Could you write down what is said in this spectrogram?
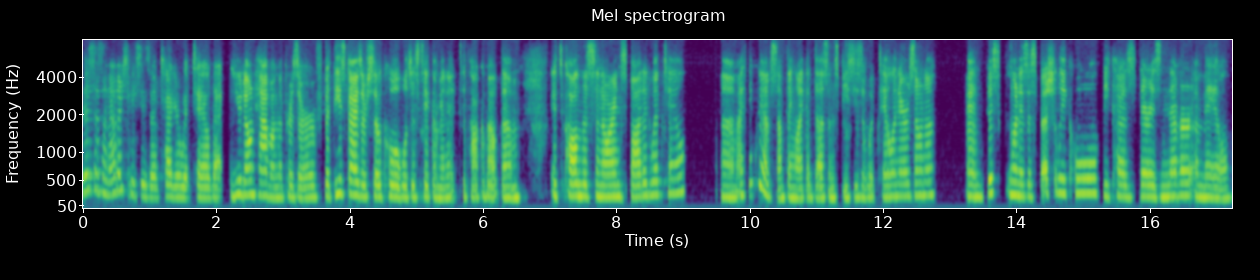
This is another species of tiger whiptail that you don't have on the preserve, but these guys are so cool. We'll just take a minute to talk about them. It's called the Sonoran spotted whiptail. Um, I think we have something like a dozen species of whiptail in Arizona. And this one is especially cool because there is never a male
